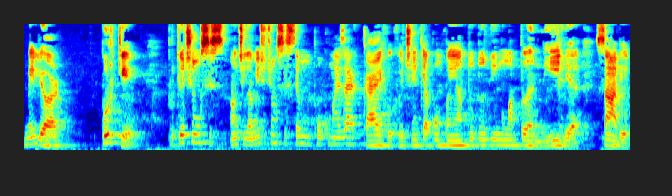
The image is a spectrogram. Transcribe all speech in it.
melhor. Por quê? Porque eu tinha um, antigamente eu tinha um sistema um pouco mais arcaico, que eu tinha que acompanhar tudo em uma planilha, sabe?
